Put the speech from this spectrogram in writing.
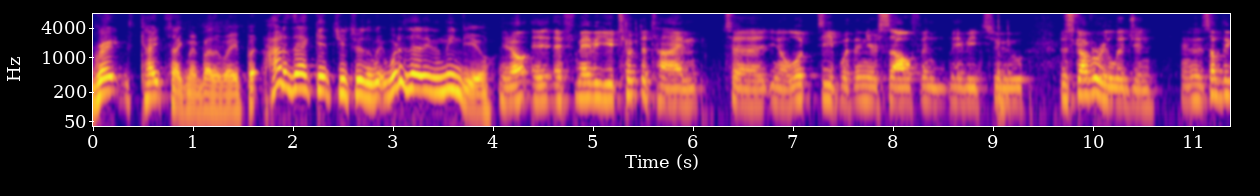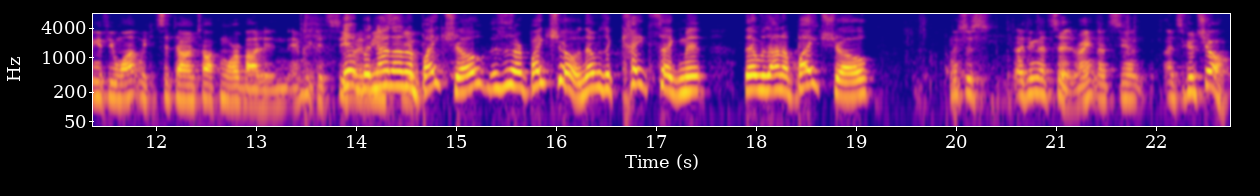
great kite segment, by the way. But how did that get you through the week? What does that even mean to you? You know, if maybe you took the time to, you know, look deep within yourself and maybe to discover religion. And it's something if you want, we could sit down and talk more about it and, and we could see Yeah, but not on a bike show. This is our bike show, and that was a kite segment that was on a bike show. That's just, I think that's it, right? That's, you know, that's a good show.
